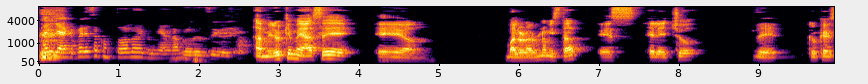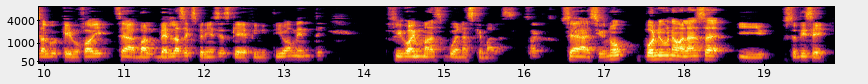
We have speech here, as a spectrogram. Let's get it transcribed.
Ay, ya, qué pereza con todo lo de diagrama. A mí lo que me hace eh, um, valorar una amistad es el hecho de. Creo que es algo que dijo Fabi, o sea, ver las experiencias que definitivamente, fijo, hay más buenas que malas. Exacto. O sea, si uno pone una balanza y usted dice,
